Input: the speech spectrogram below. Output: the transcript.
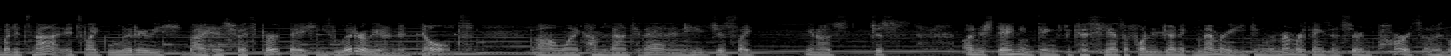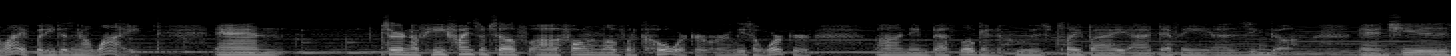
but it's not. It's like literally by his fifth birthday, he's literally an adult uh, when it comes down to that, and he's just like, you know, just understanding things because he has a photogenic memory. He can remember things in certain parts of his life, but he doesn't know why. And sure enough, he finds himself uh, falling in love with a coworker, or at least a worker, uh, named Beth Logan, who is played by uh, Daphne uh, Zinga and she is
